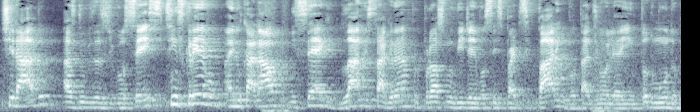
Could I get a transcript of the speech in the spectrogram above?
tirado as dúvidas de vocês. Se inscrevam aí no canal, me segue lá no Instagram para o próximo vídeo aí vocês participarem. Vou estar de olho aí em todo mundo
